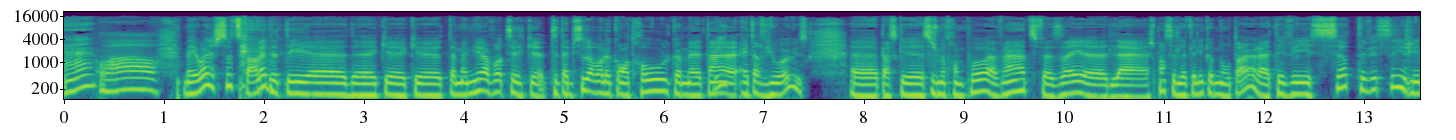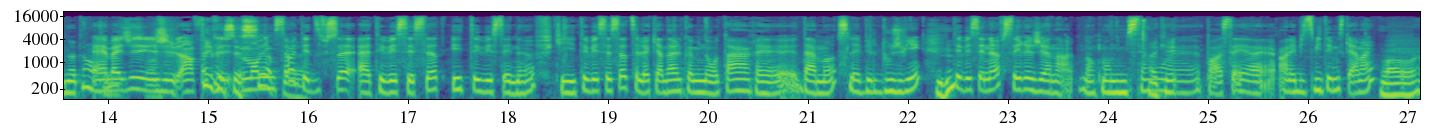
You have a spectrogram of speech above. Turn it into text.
Wow. Hein? Wow. Mais ouais, ça, tu parlais de tes, euh, de, que, que t'aimais mieux avoir, tu sais, que t'es habitué d'avoir le contrôle comme étant Oui. euh, intervieweuse. Euh, parce que, si je me trompe pas, avant, tu faisais euh, de la, je pense que c'est de la télé communautaire à TV7, TVC, je l'ai noté en Eh ben, j'ai, j'ai- en fait, TVC7, mon émission euh. était diffusée à TVC7 et TVC9, qui TVC7, c'est le canal communautaire euh, d'Amos, la ville d'où je viens. Mhm. TVC9, c'est régional. Donc, mon émission Ok. euh, passait euh, en Abitibi-Témiscamingue. Ouais, ouais.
